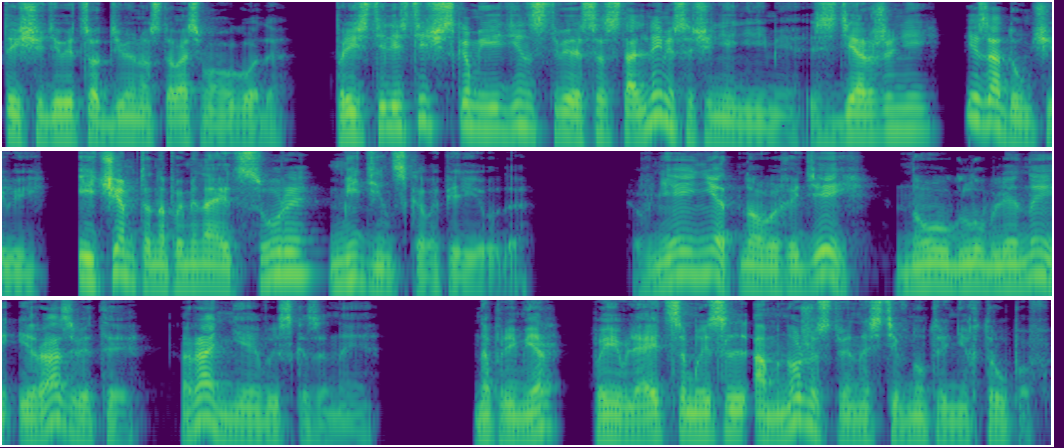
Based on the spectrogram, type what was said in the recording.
1998 года при стилистическом единстве с остальными сочинениями сдержанней и задумчивей и чем-то напоминает суры мединского периода. В ней нет новых идей, но углублены и развиты ранее высказанные. Например, появляется мысль о множественности внутренних трупов,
